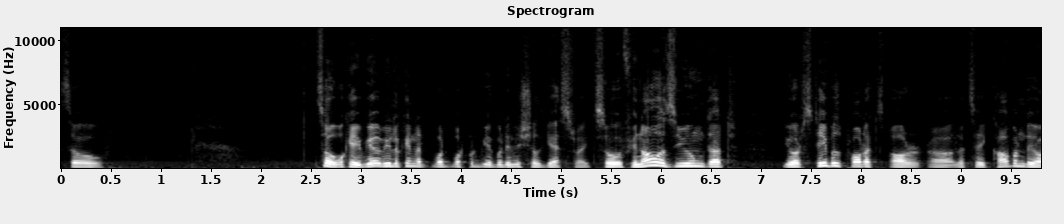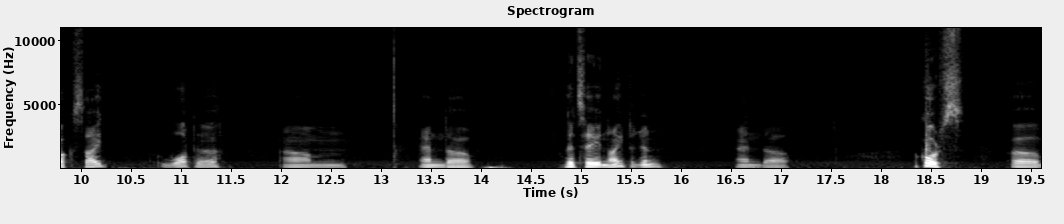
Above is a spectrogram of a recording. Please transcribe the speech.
so so okay we are we looking at what what could be a good initial guess right? So if you now assume that your stable products are uh, let us say carbon dioxide water um, and uh, let us say nitrogen and uh, of course uh,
